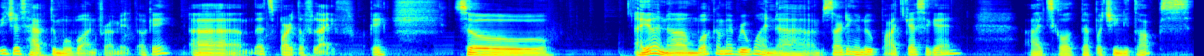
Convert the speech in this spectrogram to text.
we just have to move on from it, okay? Uh, that's part of life, okay? So, ayun, um, welcome everyone. Uh, I'm starting a new podcast again. Uh, it's called Peppuccini Talks.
